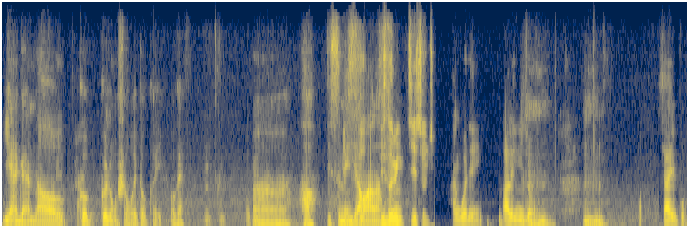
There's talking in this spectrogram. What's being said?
延展到对各各种社会都可以。OK，嗯嗯。嗯、好，第四名讲完了第。四名《寄生虫》，韩国电影，二零一九年。嗯哼，嗯哼。下一部，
